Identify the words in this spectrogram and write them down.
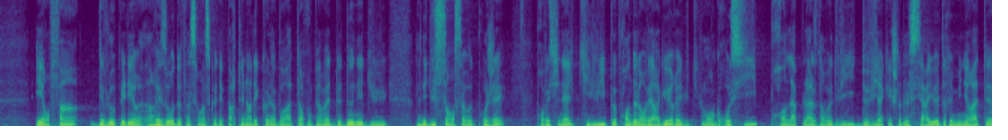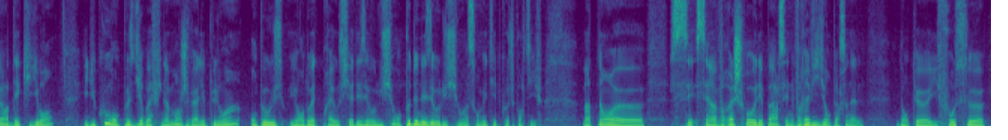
Et enfin, développer un réseau de façon à ce que des partenaires, des collaborateurs vous permettent de donner du, donner du sens à votre projet professionnel qui, lui, peut prendre de l'envergure et évidemment grossit, prendre la place dans votre vie, devient quelque chose de sérieux, de rémunérateur, d'équilibrant. Et du coup, on peut se dire, bah, finalement, je vais aller plus loin. On peut, et on doit être prêt aussi à des évolutions. On peut donner des évolutions à son métier de coach sportif. Maintenant, euh, c'est un vrai choix au départ, c'est une vraie vision personnelle. Donc euh, il faut se,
